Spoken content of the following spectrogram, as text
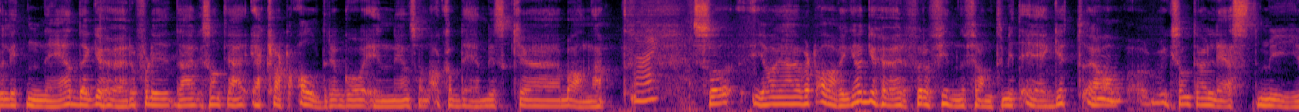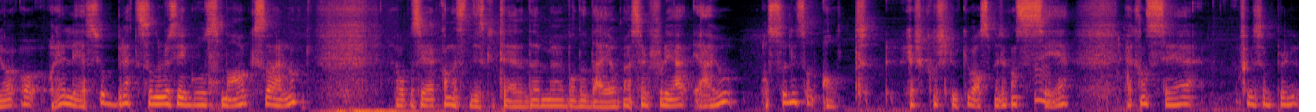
det litt ned, det gehøret. fordi er, jeg, jeg, klarte aldri å gå inn i en sånn akademisk uh, bane. Nei. Så ja, jeg har vært avhengig av gehør for å finne fram til mitt eget. Jeg har, sant, jeg har lest mye, og, og, jeg leser jo bredt, så når du sier god smak, så er det nok Jeg, håper å si, jeg kan nesten diskutere det med både deg og meg selv, fordi jeg, jeg er jo også litt sånn alt Jeg kan sluke hva som helst. Jeg kan se, jeg kan se for eksempel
